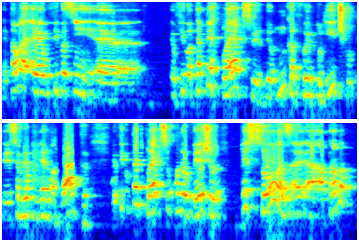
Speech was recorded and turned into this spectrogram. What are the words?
Então, é eu fico assim, é, eu fico até perplexo, eu nunca fui político, esse é meu primeiro mandato, eu fico perplexo quando eu vejo pessoas, a, a própria,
